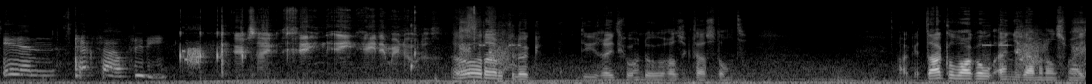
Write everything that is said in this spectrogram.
In Textile City. Er zijn geen eenheden meer nodig. Oh, daar heb ik geluk. Die reed gewoon door als ik daar stond. Oké, takelwagel en je gaat met ons mee.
